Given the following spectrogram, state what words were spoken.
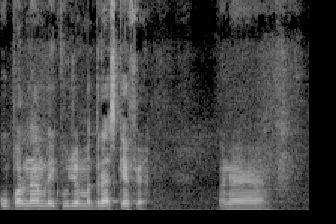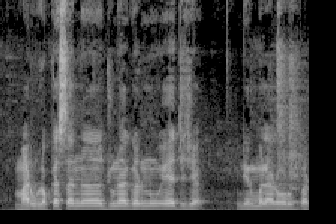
ઉપર નામ લખ્યું છે, મદ્રાસ કેફે. અને મારું લોકેશન જુનાગઢનું એ જ છે. નિર્મલા રોડ ઉપર.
